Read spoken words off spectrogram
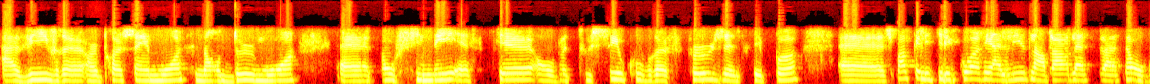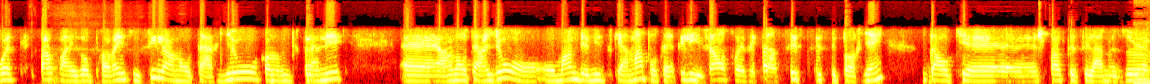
à vivre un prochain mois, sinon deux mois euh, confinés. Est-ce qu'on va toucher au couvre-feu? Je ne sais pas. Euh, je pense que les Québécois réalisent l'ampleur de la situation. On voit ce qui se passe dans les autres provinces aussi, là, en Ontario, en Colombie-Britannique. Euh, en Ontario, on, manque de médicaments pour traiter les gens en soins intensifs. C'est pas rien. Donc, euh, je pense que c'est la mesure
